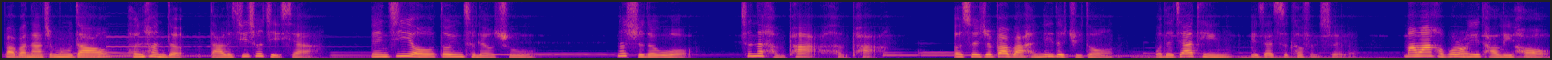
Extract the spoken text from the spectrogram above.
爸爸拿着木刀狠狠地打了机车几下，连机油都因此流出。那时的我真的很怕，很怕。而随着爸爸狠厉的举动，我的家庭也在此刻粉碎了。妈妈好不容易逃离后，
